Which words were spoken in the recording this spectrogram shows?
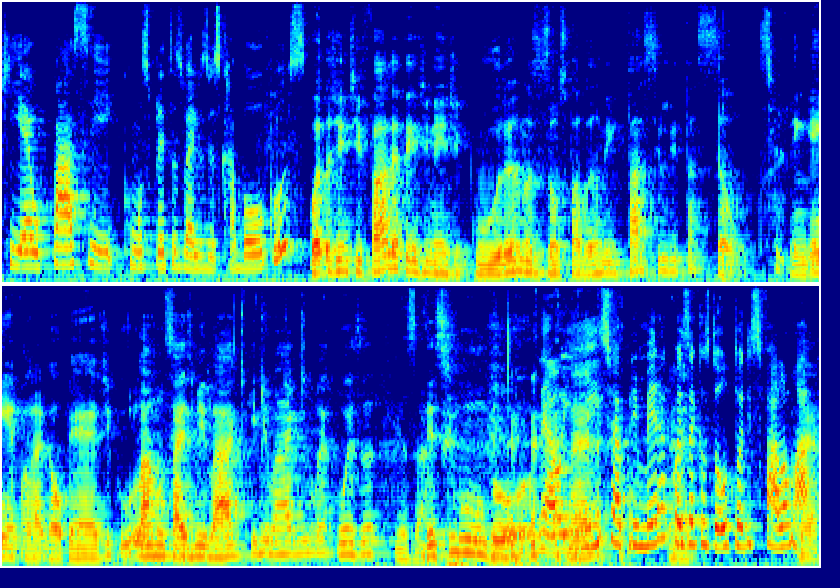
que é o passe com os pretos velhos e os caboclos. Quando a gente fala em atendimento de cura, nós estamos falando em facilitação. Sim. Ninguém é para largar o médico, lá não faz milagre, que milagre não é coisa Exato. desse mundo. Não, né? e isso é a primeira coisa que os doutores falam lá. É.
